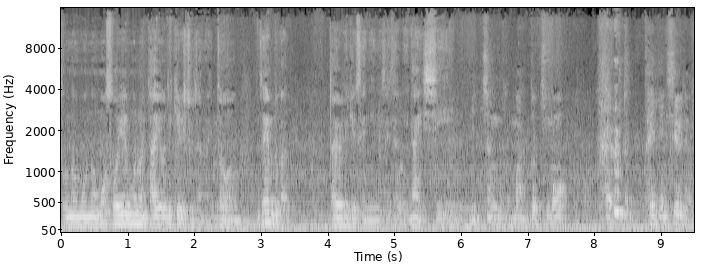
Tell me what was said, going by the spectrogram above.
そのものもそういうものに対応できる人じゃないと全部が対応できる専任の先生はいないし。みっちゃんのまあどっちもはい 体験してるじゃない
